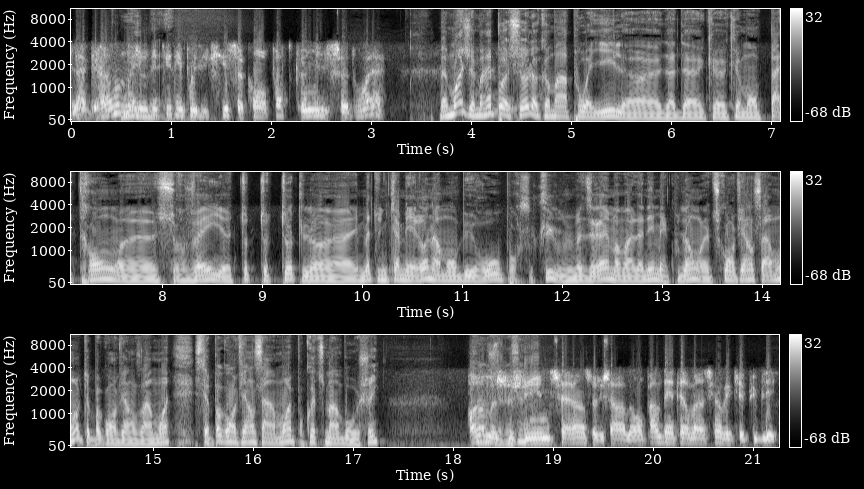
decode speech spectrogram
la grande majorité des policiers se comportent comme il se doit. Ben moi, j'aimerais pas ça là, comme employé, là, que, mon patron euh, surveille tout, tout, tout, là, et mette une caméra dans mon bureau pour. Je me dirais à un moment donné, mais coudon, as-tu confiance en moi ou t'as pas confiance en moi? Si t'as pas confiance en moi, pourquoi tu m'as Ah non, mais c'est une différence, Richard. On parle d'intervention avec le public.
